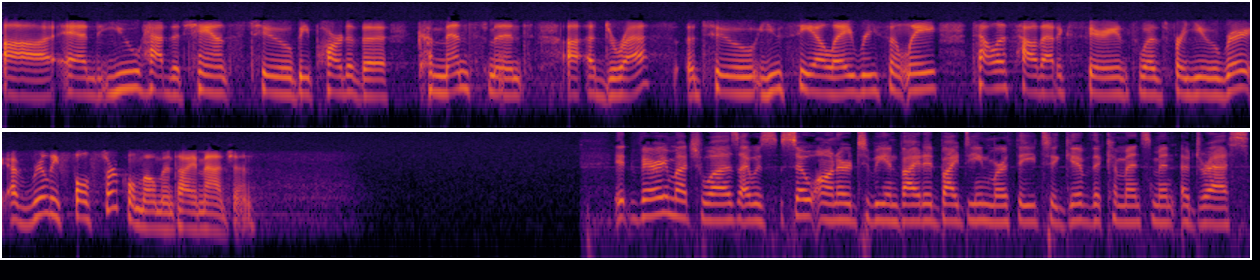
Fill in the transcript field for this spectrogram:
uh, and you had the chance to be part of the commencement address to UCLA recently. Tell us how that experience was for you. a really full circle moment, I imagine. It very much was. I was so honored to be invited by Dean Murthy to give the commencement address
